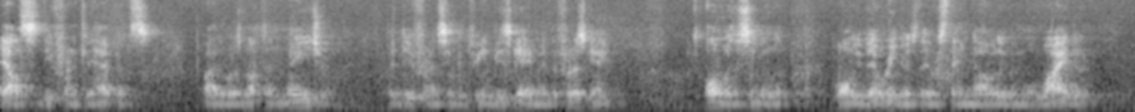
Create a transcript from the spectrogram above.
else differently happens. But there was not a major uh, difference in between this game and the first game, almost a similar. Only their wingers they were staying now a little bit more wider,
